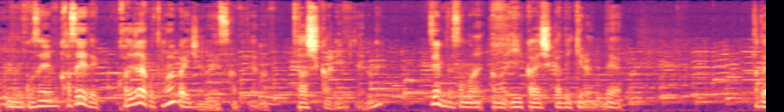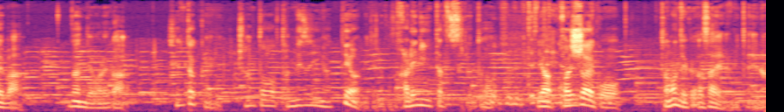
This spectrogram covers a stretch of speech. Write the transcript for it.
うんうんうん、5000円稼いで家事代行頼めばいいじゃないですかみたいな。確かにみたいなね。全部そのあの言い返しができるんで。例えばなんで俺が洗濯ちゃんとためずにやってよみたいなこと仮に言ったとするといや家事代行頼んでくださいよみたいな。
